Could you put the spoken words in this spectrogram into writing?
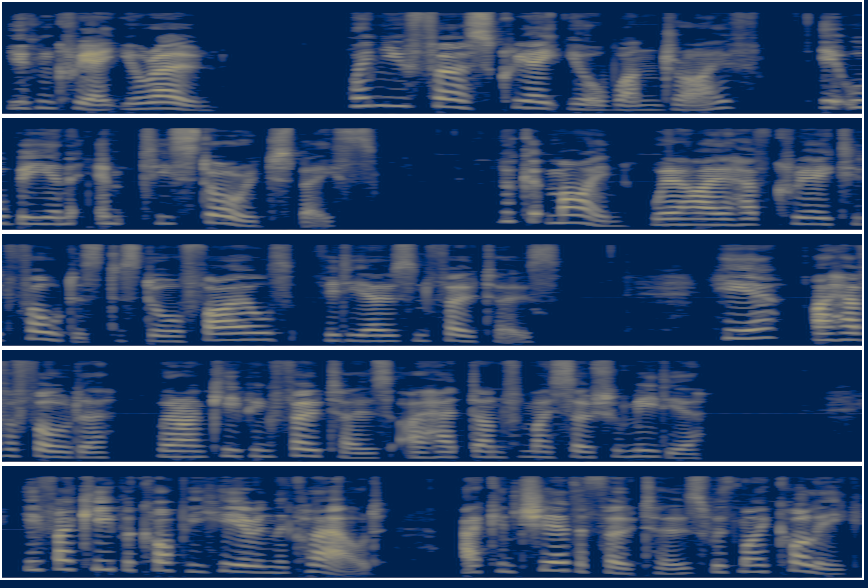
you can create your own. When you first create your OneDrive it will be an empty storage space. Look at mine, where I have created folders to store files, videos and photos. Here I have a folder where I'm keeping photos I had done for my social media. If I keep a copy here in the cloud, I can share the photos with my colleague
